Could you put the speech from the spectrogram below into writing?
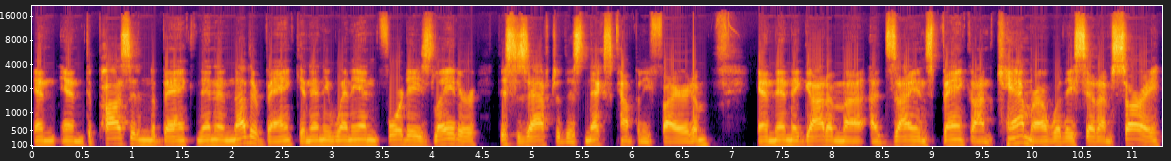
and and deposited in the bank, then another bank, and then he went in four days later. This is after this next company fired him, and then they got him a, a Zions Bank on camera where they said, "I'm sorry."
